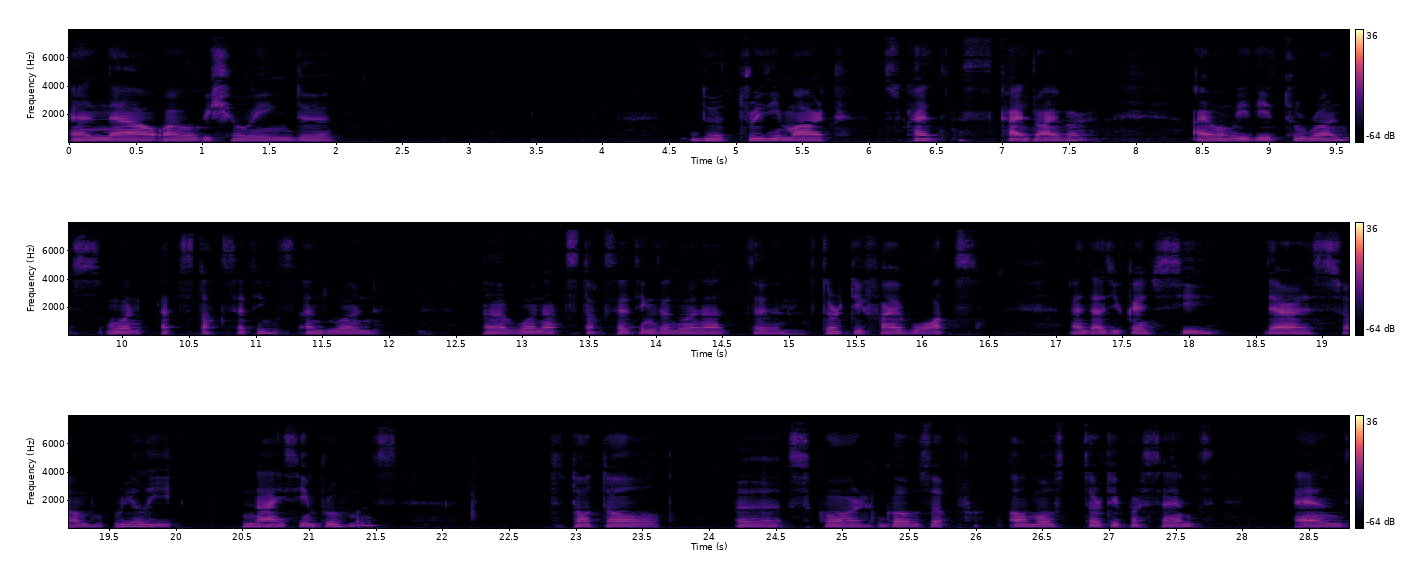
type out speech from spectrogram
and now I will be showing the the 3D Mark Sky, SkyDriver I only did two runs one at stock settings and one uh, one at stock settings and one at um, 35 watts. And as you can see there are some really nice improvements. The total uh, score goes up almost 30% and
